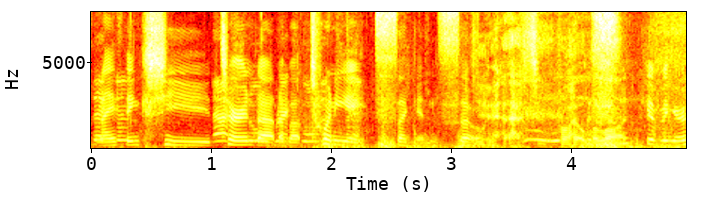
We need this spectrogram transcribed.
And I think she turned at about 28 seconds. So Yeah, it's right on the just line. giving her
